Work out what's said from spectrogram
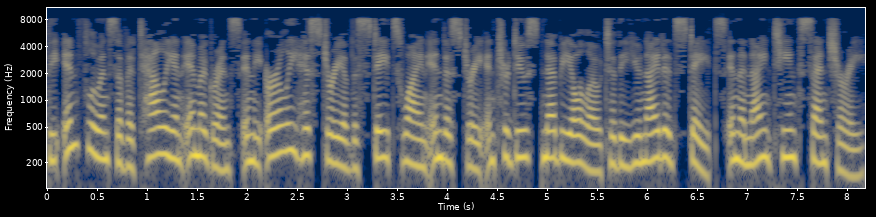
the influence of Italian immigrants in the early history of the state's wine industry introduced Nebbiolo to the United States in the 19th century.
